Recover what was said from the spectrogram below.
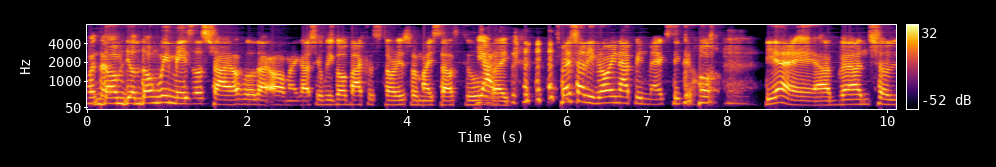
Don't, don't don't we miss those childhood? Like, oh my gosh, if we go back to stories for myself too, Yes. like especially growing up in Mexico. yeah, a bunch of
